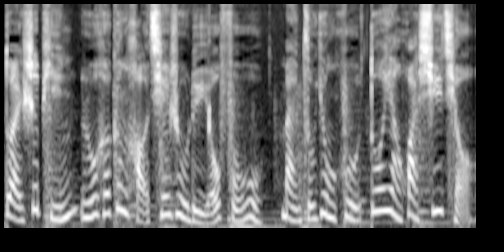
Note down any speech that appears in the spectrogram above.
短视频如何更好切入旅游服务，满足用户多样化需求？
